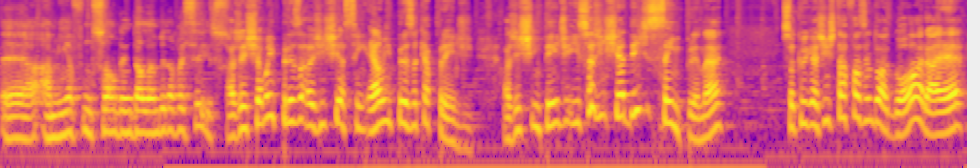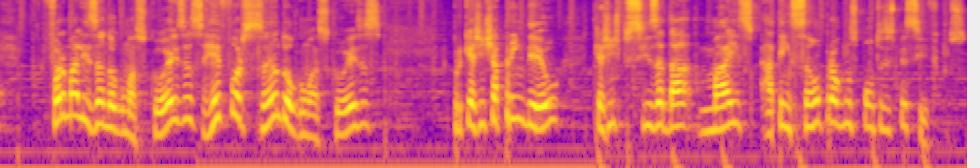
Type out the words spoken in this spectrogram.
É, a minha função dentro da Lambda vai ser isso. A gente é uma empresa, a gente assim, é uma empresa que aprende. A gente entende, isso a gente é desde sempre, né? Só que o que a gente está fazendo agora é formalizando algumas coisas, reforçando algumas coisas, porque a gente aprendeu que a gente precisa dar mais atenção para alguns pontos específicos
